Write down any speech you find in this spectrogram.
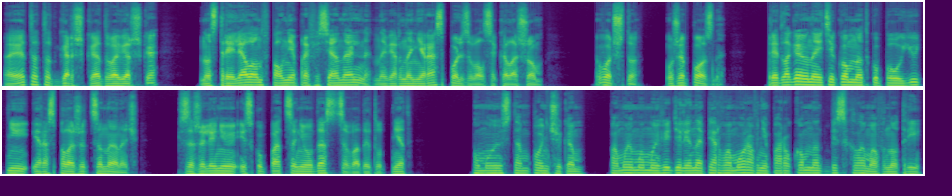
а этот от горшка два вершка. Но стрелял он вполне профессионально, наверное, не раз пользовался калашом. Вот что, уже поздно. Предлагаю найти комнатку поуютнее и расположиться на ночь. К сожалению, искупаться не удастся, воды тут нет. Умоюсь тампончиком. По-моему, мы видели на первом уровне пару комнат без хлама внутри.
